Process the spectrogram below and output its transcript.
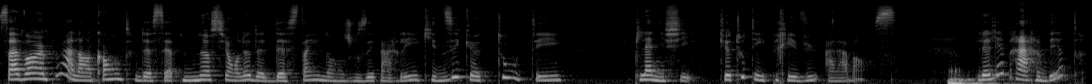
Ça va un peu à l'encontre de cette notion-là de destin dont je vous ai parlé, qui dit que tout est planifié, que tout est prévu à l'avance. Le libre arbitre,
